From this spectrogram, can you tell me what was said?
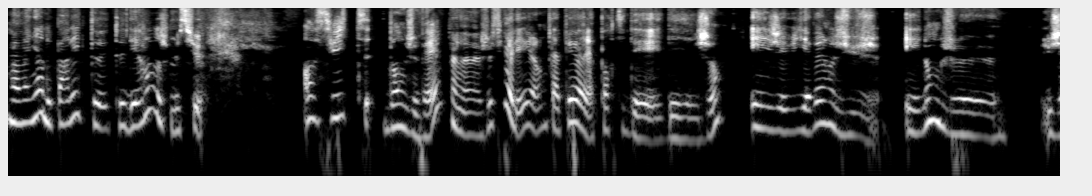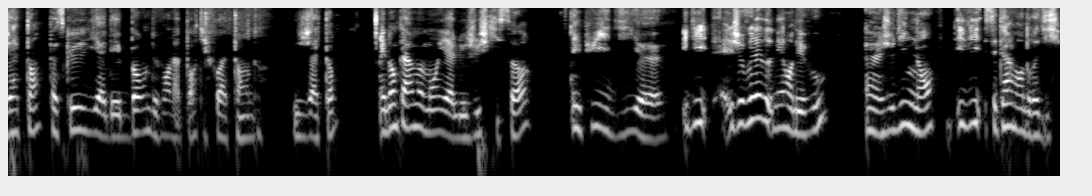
ma manière de parler te te dérange monsieur? Ensuite donc je vais euh, je suis allée hein, taper à la porte des des gens et il y avait un juge et donc je j'attends parce qu'il y a des bancs devant la porte il faut attendre j'attends et donc à un moment, il y a le juge qui sort et puis il dit, euh, il dit, je voulais donner rendez-vous. Euh, je dis non. Il dit, c'était un vendredi.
